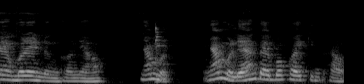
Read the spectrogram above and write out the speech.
แกงบ่ได้หนึ่งข้าวเหนียวย้ำหมดย้ำหมดเลี้ยงไก่บ่ค่อยกินข้าว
